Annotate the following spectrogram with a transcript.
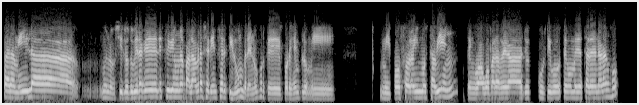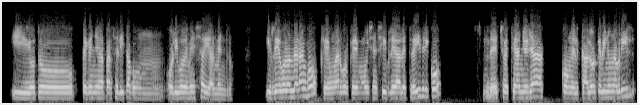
para mí la... Bueno, si lo tuviera que describir en una palabra sería incertidumbre, ¿no? Porque, por ejemplo, mi, mi pozo ahora mismo está bien, tengo agua para regar, yo cultivo, tengo media hectárea de naranjo y otro pequeña parcelita con olivo de mesa y almendro. Y riego los naranjos, que es un árbol que es muy sensible al estrés hídrico. De hecho, este año ya, con el calor que vino en abril,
